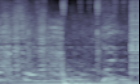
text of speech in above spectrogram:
got to. Drop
